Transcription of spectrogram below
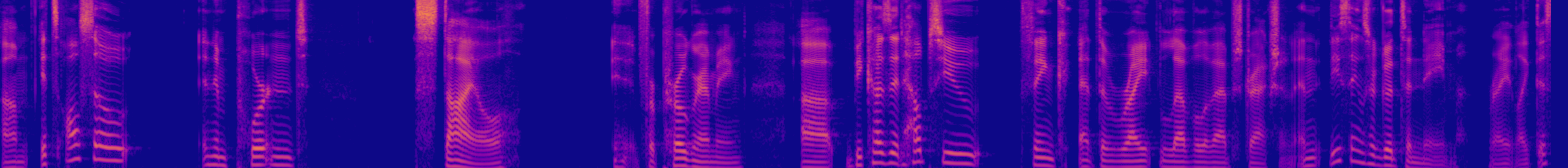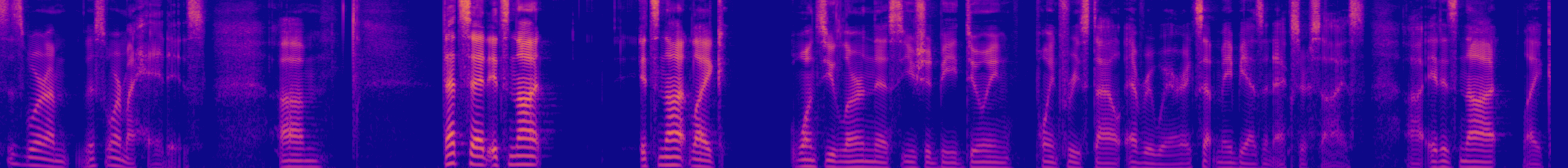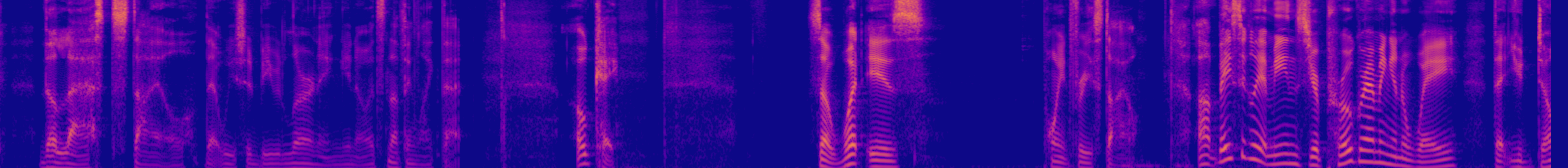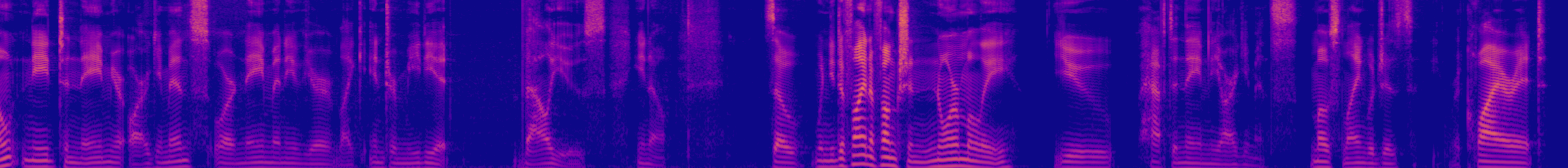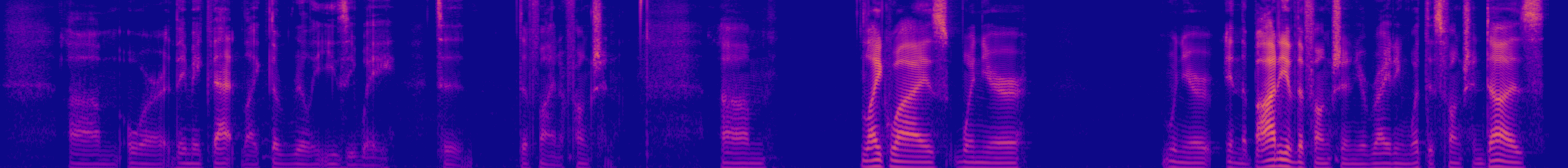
Um, it's also an important style eh, for programming uh, because it helps you think at the right level of abstraction. And these things are good to name, right? Like this is where I'm. This is where my head is. Um, that said, it's not it's not like once you learn this, you should be doing point freestyle everywhere, except maybe as an exercise. Uh, it is not like the last style that we should be learning. You know, it's nothing like that. Okay. So, what is point freestyle? Uh, basically, it means you're programming in a way that you don't need to name your arguments or name any of your like intermediate values, you know. So when you define a function, normally you have to name the arguments. Most languages require it, um, or they make that like the really easy way to define a function. Um, likewise, when you're when you're in the body of the function, you're writing what this function does.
